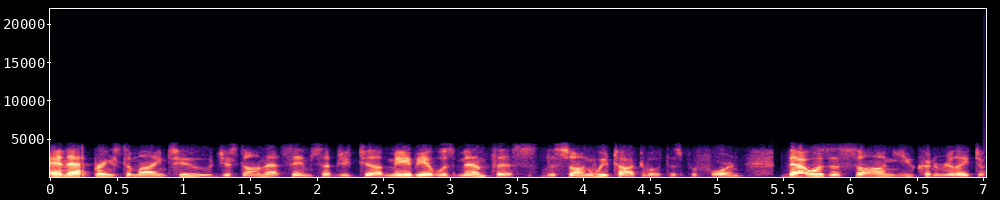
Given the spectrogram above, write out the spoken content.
And that brings to mind too, just on that same subject, uh, maybe it was Memphis, the song we've talked about this before, and that was a song you couldn't relate to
